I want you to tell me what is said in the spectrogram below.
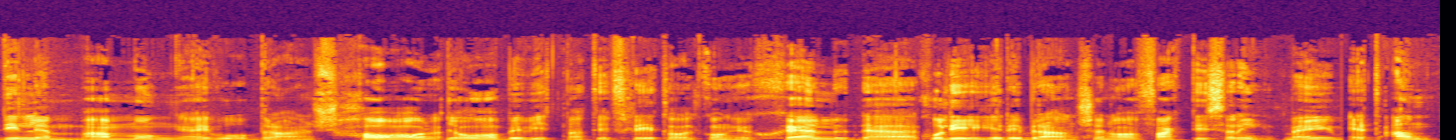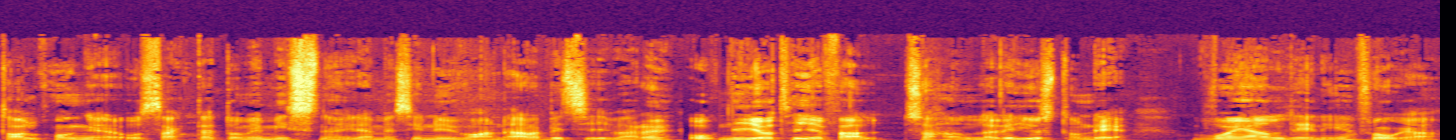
dilemma många i vår bransch har. Jag har bevittnat det flertalet gånger själv där kollegor i branschen har faktiskt ringt mig ett antal gånger och sagt att de är missnöjda med sin nuvarande arbetsgivare. Och 9 av 10 fall så handlar det just om det. Vad är anledningen? Fråga.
